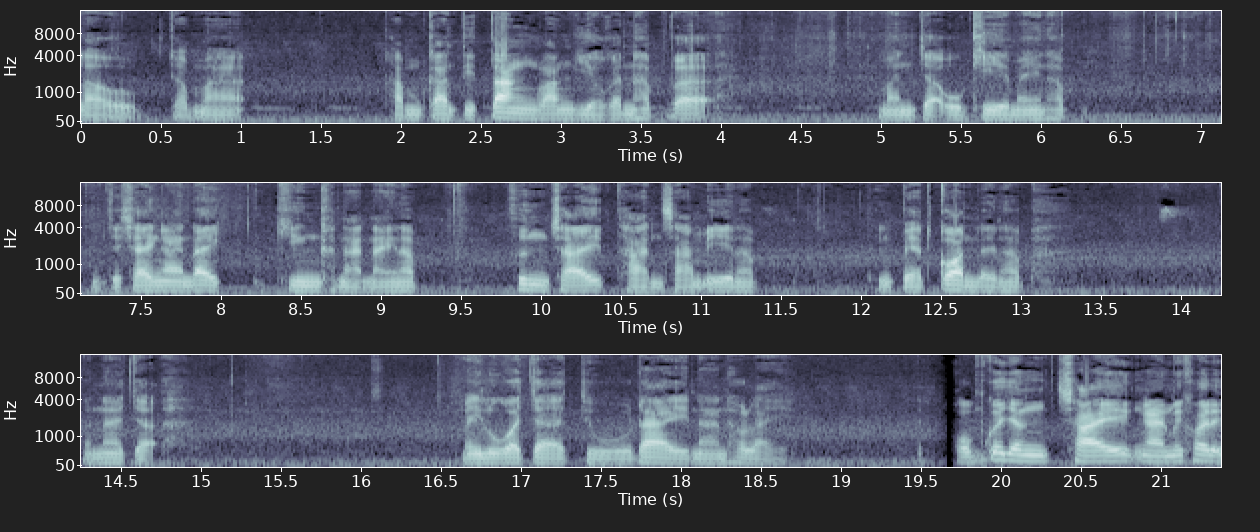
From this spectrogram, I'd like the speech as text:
เราจะมาทำการติดตั้งรังเหยี่ยวกันนะครับว่ามันจะโอเคไหมนะครับ มันจะใช้งานได้คิงขนาดไหนนะครับ ซึ่งใช้ฐาน 3A นะครับ ถึง 8 ก้อนเลยนะครับ ก็น่าจะ ไม่รู้ว่าจะอยู่ได้นานเท่าไหร่ ผมก็ยังใช้งานไม่ค่อยได้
